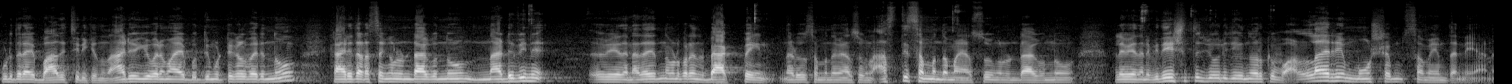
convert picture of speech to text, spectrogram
കൂടുതലായി ബാധിച്ചിരിക്കുന്നത്. ആരോഗ്യപരമായ ബുദ്ധിമുട്ടുകൾ വരുന്നു കാര്യതടസ്സങ്ങൾ ഉണ്ടാകുന്നു നടുവിന് വേദന അതായത് നമ്മൾ പറയുന്നത് ബാക്ക് പെയിൻ നടുവ് സംബന്ധമായ അസുഖങ്ങൾ അസ്ഥി സംബന്ധമായ അസുഖങ്ങൾ ഉണ്ടാകുന്നു അല്ലെ വേദന. വിദേശത്ത് ജോലി ചെയ്യുന്നവർക്ക് വളരെ മോശം സമയം തന്നെയാണ്.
